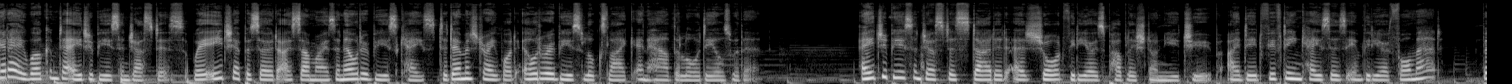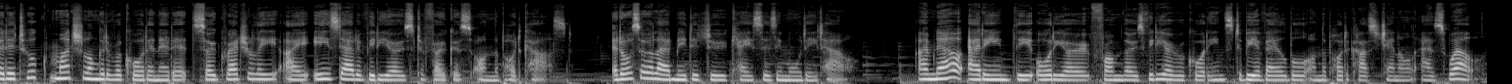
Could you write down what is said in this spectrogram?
G'day, welcome to Age Abuse and Justice, where each episode I summarise an elder abuse case to demonstrate what elder abuse looks like and how the law deals with it. Age Abuse and Justice started as short videos published on YouTube. I did 15 cases in video format, but it took much longer to record and edit, so gradually I eased out of videos to focus on the podcast. It also allowed me to do cases in more detail. I'm now adding the audio from those video recordings to be available on the podcast channel as well.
